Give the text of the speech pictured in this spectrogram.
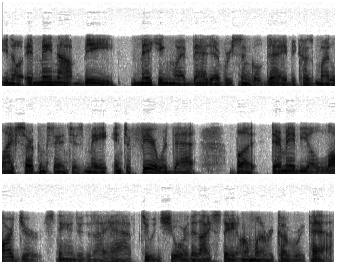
you know, it may not be making my bed every single day because my life circumstances may interfere with that, but there may be a larger standard that I have to ensure that I stay on my recovery path.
